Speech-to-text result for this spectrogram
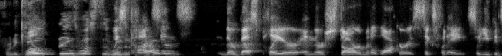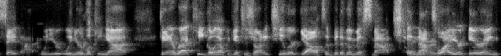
for the kill well, things? What's the Wisconsin's? their best player and their star middle blocker is six foot eight. So you could say that when you're when you're looking at Dana Rettke going up against Azhani Tealer, yeah, it's a bit of a mismatch, and that's why you're hearing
